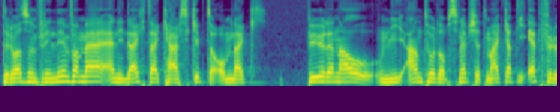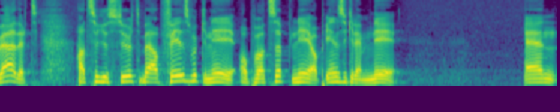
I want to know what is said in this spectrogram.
er was een vriendin van mij en die dacht dat ik haar skipte omdat ik puur en al niet antwoordde op Snapchat. Maar ik had die app verwijderd. Had ze gestuurd bij op Facebook? Nee. Op WhatsApp? Nee. Op Instagram? Nee. En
